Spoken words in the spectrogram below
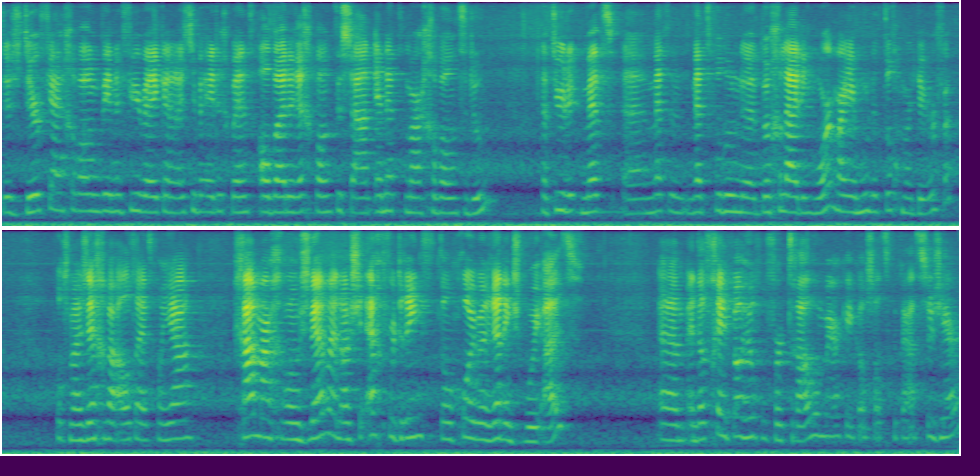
Dus durf jij gewoon binnen vier weken nadat je beëdigd bent al bij de rechtbank te staan en het maar gewoon te doen. Natuurlijk met, uh, met, een, met voldoende begeleiding hoor, maar je moet het toch maar durven. Volgens mij zeggen wij altijd van ja, ga maar gewoon zwemmen en als je echt verdrinkt, dan gooi je een reddingsboei uit. Um, en dat geeft wel heel veel vertrouwen, merk ik als advocaat-stagiair.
